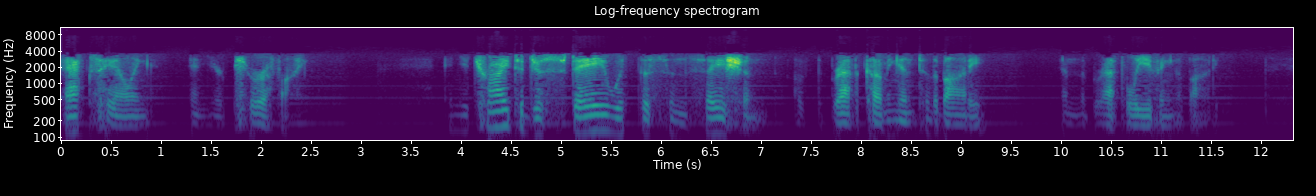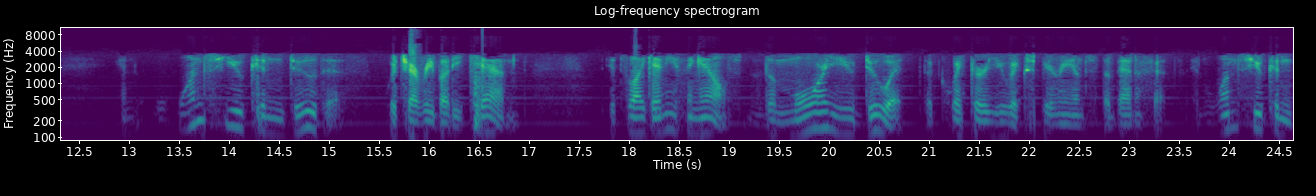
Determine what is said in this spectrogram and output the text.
exhaling and you're purifying and you try to just stay with the sensation of the breath coming into the body and the breath leaving the body. And once you can do this, which everybody can, it's like anything else. The more you do it, the quicker you experience the benefits. Once you can,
